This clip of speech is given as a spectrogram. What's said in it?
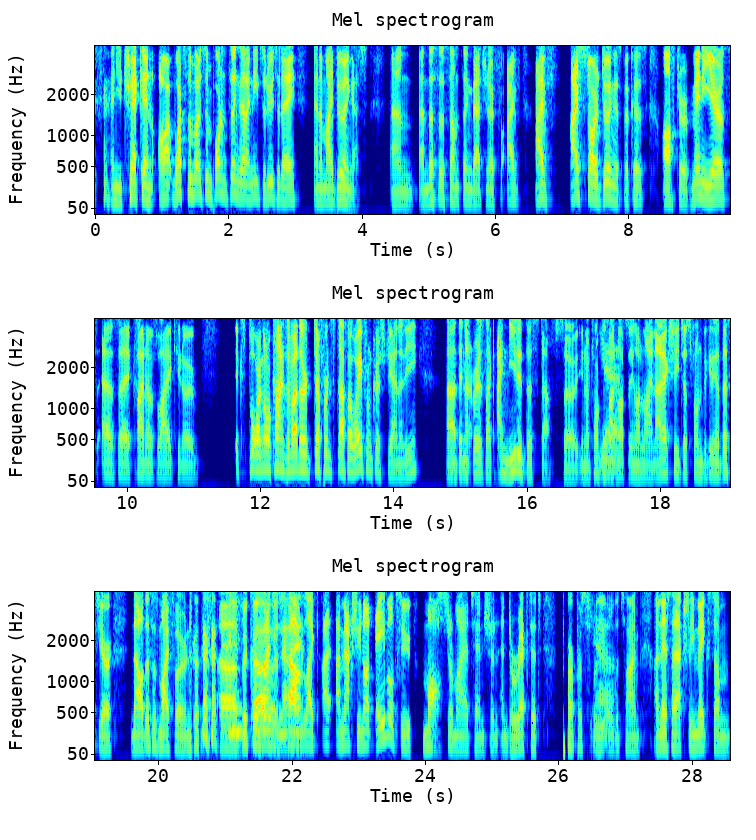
and you check in, oh, what's the most important thing that I need to do today? And am I doing it? And and this is something that, you know, I've I've I started doing this because after many years as a kind of like, you know, exploring all kinds of other different stuff away from Christianity, uh, then I realized like I needed this stuff. So you know, talking yes. about not being online, I actually just from the beginning of this year now this is my phone uh, because oh, I just nice. found like I, am actually not able to master my attention and direct it purposefully yeah. all the time unless I actually make some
